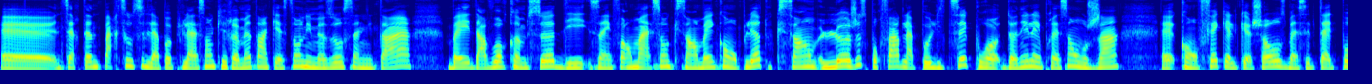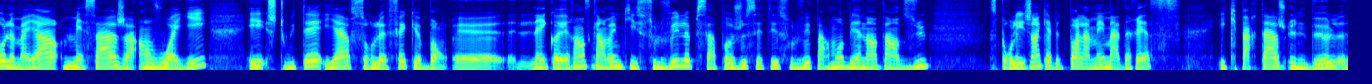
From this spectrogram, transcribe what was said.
une certaine partie aussi de la population qui remet en question les mesures sanitaires, ben, d'avoir comme ça des informations qui semblent incomplètes ou qui semblent là juste pour faire de la politique, pour donner l'impression aux gens euh, qu'on fait quelque chose, ben, c'est peut-être pas le meilleur message à envoyer. Et je tweetais hier sur le fait que, bon, euh, l'incohérence quand même qui est soulevée, là, puis ça n'a pas juste été soulevé par moi, bien entendu. C'est pour les gens qui habitent pas à la même adresse et qui partagent une bulle,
